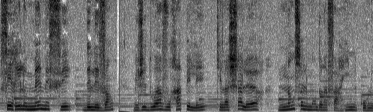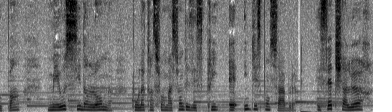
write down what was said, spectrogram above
ferait le même effet de levain Mais je dois vous rappeler que la chaleur, non seulement dans la farine pour le pain, mais aussi dans l'homme pour la transformation des esprits, est indispensable. Et cette chaleur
